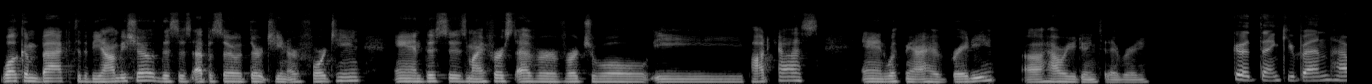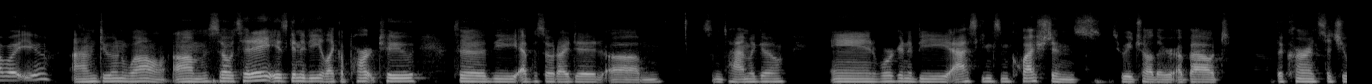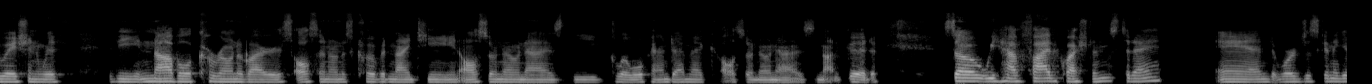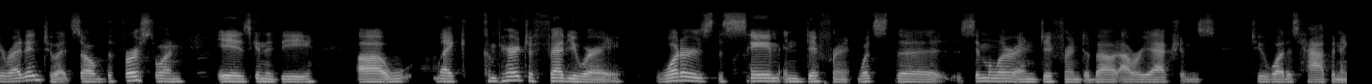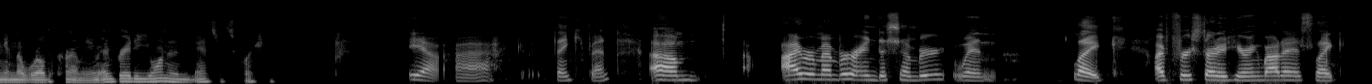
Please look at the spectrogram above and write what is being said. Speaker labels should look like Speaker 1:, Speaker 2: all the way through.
Speaker 1: Welcome back to the Beonby Show. This is episode 13 or 14, and this is my first ever virtual e podcast. And with me, I have Brady. Uh, how are you doing today, Brady?
Speaker 2: Good, thank you, Ben. How about you?
Speaker 1: I'm doing well. Um, so today is going to be like a part two to the episode I did um, some time ago, and we're going to be asking some questions to each other about the current situation with the novel coronavirus, also known as COVID 19, also known as the global pandemic, also known as not good. So we have five questions today, and we're just going to get right into it. So the first one is going to be uh, like compared to February, what is the same and different? What's the similar and different about our reactions to what is happening in the world currently? And Brady, you want to answer this question?
Speaker 2: Yeah, uh, thank you, Ben. Um, I remember in December when, like, I first started hearing about it. It's like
